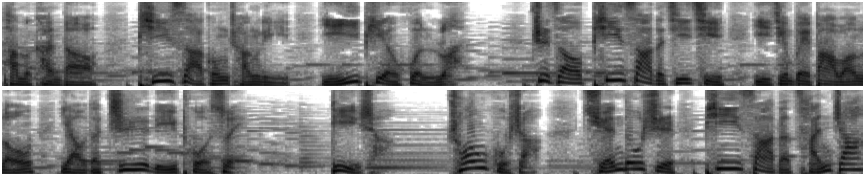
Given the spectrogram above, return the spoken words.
他们看到披萨工厂里一片混乱，制造披萨的机器已经被霸王龙咬得支离破碎，地上、窗户上全都是披萨的残渣。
